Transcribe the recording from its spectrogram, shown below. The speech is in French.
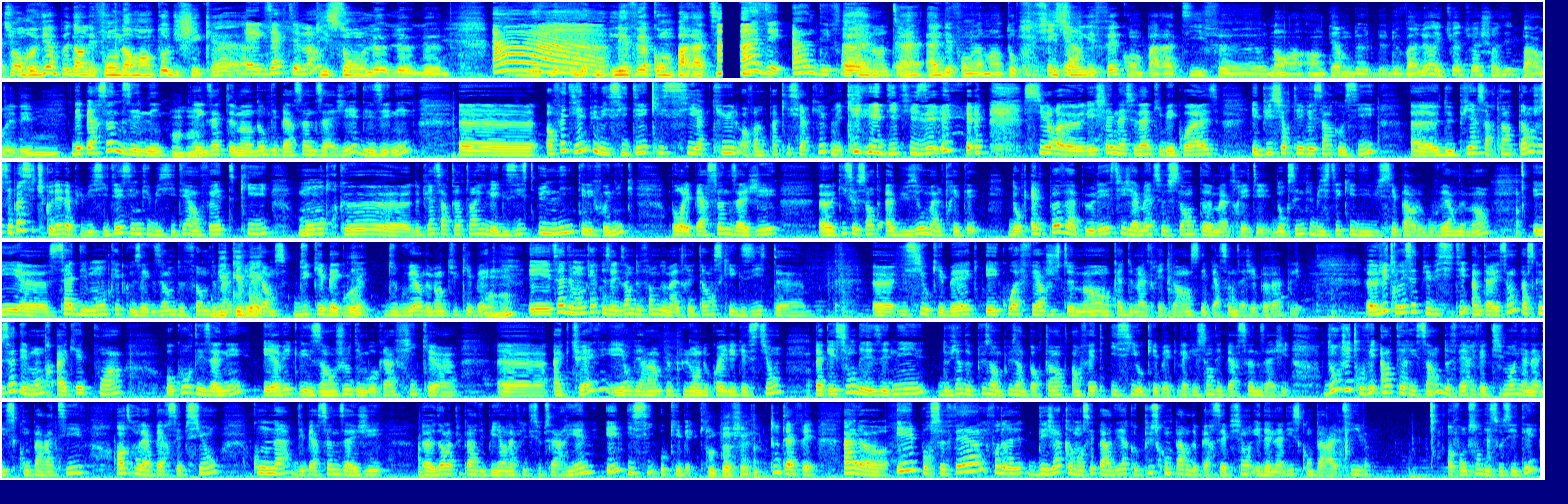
réaction. On revient un peu dans les fondamentaux du shaker. Exactement. Qui sont le, le, le, ah. l'effet comparatif. Un des, un des fondamentaux. Un, des fondamentaux. Qui sont les faits comparatifs euh, non, en, termes de, de, valeur. Et tu as, tu as choisi de parler des... Des personnes aînées, mhm. exactement. Donc des personnes âgées, des aînés. Euh, en fait, il y a une publicité qui circule, enfin pas qui circule, mais qui est diffusée sur euh, les chaînes nationales québécoises et puis sur TV5 aussi. Depuis un certain temps. Je ne sais pas si tu connais la publicité. C'est une publicité en fait qui montre que depuis un certain temps, il existe une ligne téléphonique pour les personnes âgées euh, qui se sentent abusées ou maltraitées. Donc, elles peuvent appeler si jamais elles se sentent euh, maltraitées. Donc, c'est une publicité qui est diffusée par le gouvernement et euh, ça démontre quelques exemples de formes de maltraitance du Québec, du gouvernement du Québec. Mhm. Et ça démontre quelques exemples de formes de maltraitance qui existent ici au Québec et quoi faire justement en cas de maltraitance. Les personnes âgées peuvent appeler. J'ai trouvé cette publicité intéressante parce que ça démontre à quel point, au cours des années et avec les enjeux démographiques euh, actuelle, et on verra un peu plus loin de quoi il est question, la question des aînés devient de plus en plus importante en fait ici au Québec, la question des personnes âgées. Donc j'ai trouvé intéressant de faire effectivement une analyse comparative entre la perception qu'on a des personnes âgées euh, dans la plupart des pays en Afrique subsaharienne et ici au Québec. Tout à fait. Tout à fait. Alors, et pour ce faire, il faudrait déjà commencer par dire que puisqu'on parle de perception et d'analyse comparative en fonction des sociétés,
